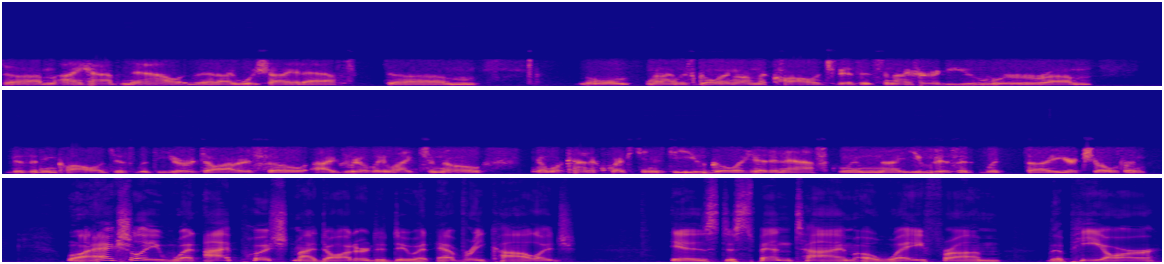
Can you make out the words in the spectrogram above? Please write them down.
um, I have now that I wish I had asked um, when I was going on the college visits. And I heard you were um, visiting colleges with your daughter. So I'd really like to know, you know, what kind of questions do you go ahead and ask when uh, you visit with uh, your children? Well, actually, what I pushed my daughter to do at every college is to spend time away from the PR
